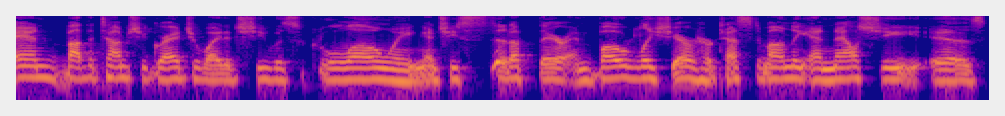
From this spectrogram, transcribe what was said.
And by the time she graduated, she was glowing and she stood up there and boldly shared her testimony. And now she is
